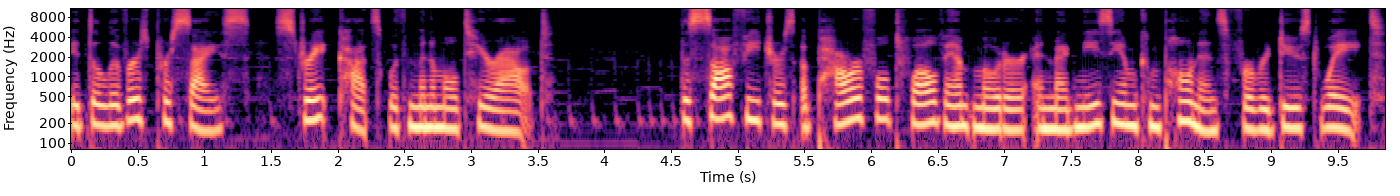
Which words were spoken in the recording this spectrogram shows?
it delivers precise, straight cuts with minimal tear out. The saw features a powerful 12 amp motor and magnesium components for reduced weight.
